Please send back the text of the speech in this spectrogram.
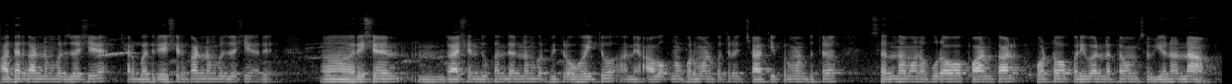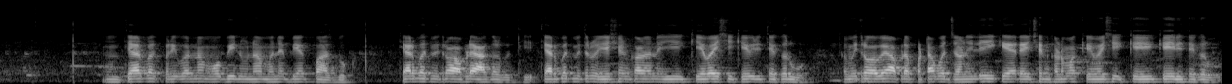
આધાર કાર્ડ નંબર જોઈશે, ત્યારબાદ રેશન કાર્ડ નંબર જોઈશે. રેશન, રાશન દુકાનદાર નંબર મિત્રો હોય તો અને આવકનું પ્રમાણપત્ર, જાતિ પ્રમાણપત્ર, સરનામાનો પુરાવો, પાન કાર્ડ, ફોટો, પરિવારના તમામ સભ્યોના નામ. ત્યારબાદ પરિવારના મોભીનું નામ અને બેંક પાસબુક. ત્યારબાદ મિત્રો આપણે આગળ વધીએ. ત્યારબાદ મિત્રો રેશન કાર્ડ અને એ કેવાયસી કેવી રીતે કરવું? તો મિત્રો હવે આપણે ફટાફટ જાણી લઈએ કે રેશન કાર્ડમાં કેવાયસી કેવી રીતે કરવું?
